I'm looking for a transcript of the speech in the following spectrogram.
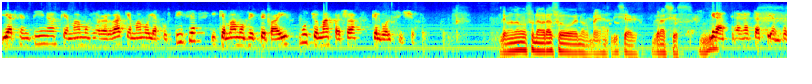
y argentinas que amamos la verdad, que amamos la justicia y que amamos este país mucho más allá que el bolsillo. Le mandamos un abrazo enorme, Alicia. Gracias. Gracias, hasta siempre.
